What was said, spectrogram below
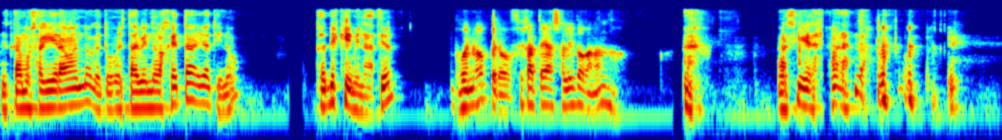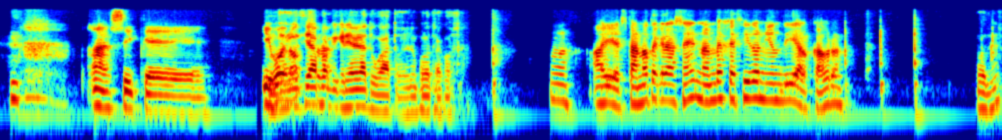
Estamos aquí grabando, que tú me estás viendo la jeta y yo a ti no. Esto es discriminación. Bueno, pero fíjate, ha salido ganando. Así era, ganando. Así que. Y Yo bueno, lo decía pero- porque quería ver a tu gato, y no por otra cosa. Ah, ahí está, no te creas, ¿eh? No ha envejecido ni un día el cabrón. Joder,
